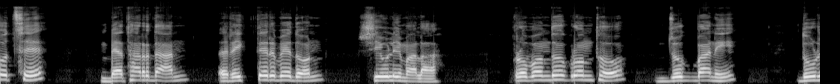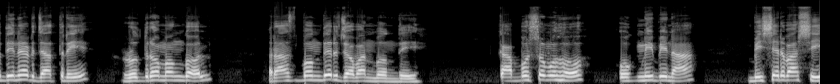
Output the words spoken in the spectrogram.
হচ্ছে ব্যথার দান, রিক্তের বেদন, শিউলিমালা। প্রবন্ধ গ্রন্থ যোগবাণী, দুর্দিনের যাত্রী, রুদ্রমঙ্গল, রাজবন্দির জবানবন্দি। কাব্যসমূহ অগ্নিবীণা বিষের বাসী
